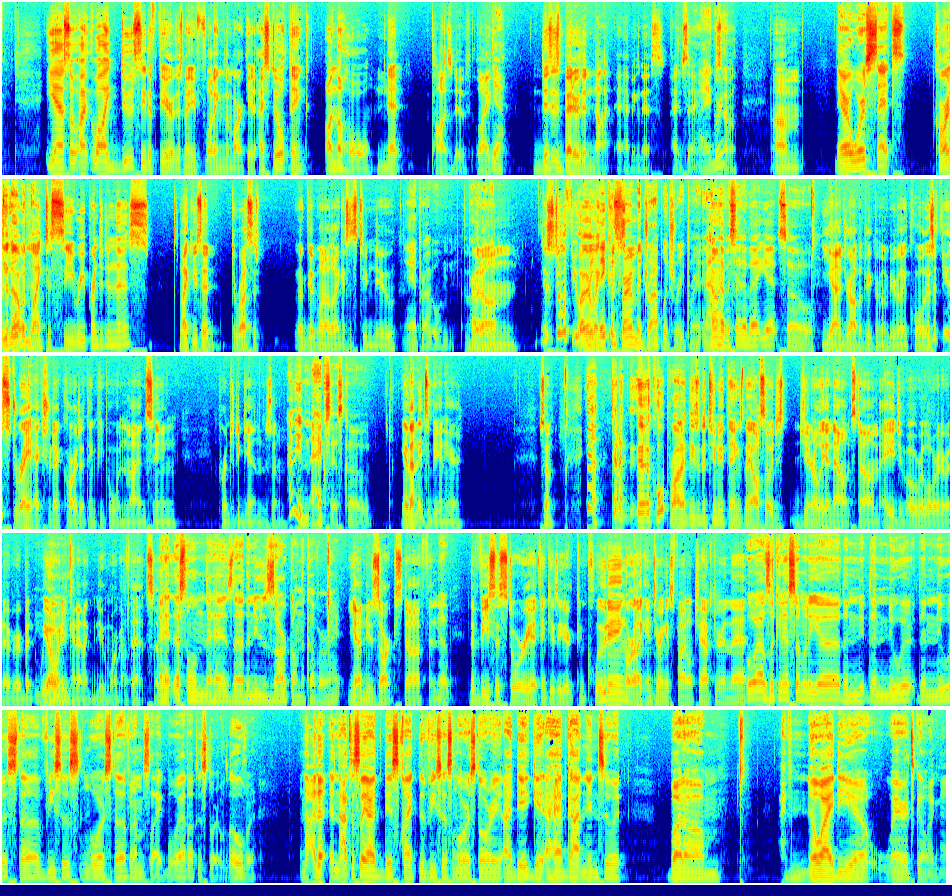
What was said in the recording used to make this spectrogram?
Yeah, so I while I do see the fear of this maybe flooding the market, I still think on the whole net positive. Like Yeah. This is better than not having this. I'd say. I agree. So There are worse sets. cards Leave that I would them. like to see reprinted in this, like you said, Thrust is a good one. Although I guess it's too new. Yeah, it probably wouldn't. but Probably wouldn't. um, there's still a few other I mean, like they confirm a droplets reprint, and I don't have a set of that yet. So yeah, droplet reprint would be really cool. There's a few stray extra deck cards I think people wouldn't mind seeing printed again. So I need an access code. Yeah, that needs to be in here. So, yeah, kind of a cool product. These are the two new things. They also just generally announced um, Age of Overlord or whatever, but we already kind of like knew more about that. So, Mm-hmm. That, that's the one that has uh, the new Zarc on the cover, right? yeah, new Zarc stuff and Yep. the Visa story. I think is either concluding or like entering its final chapter in that. Well, I was looking at some of the uh, the new, the newer the newest uh, Visas lore stuff, and I'm just like, boy, I thought this story was over. And not, and not to say I dislike the Visas lore story. I did get, I have gotten into it, but um, I have no idea where it's going now.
